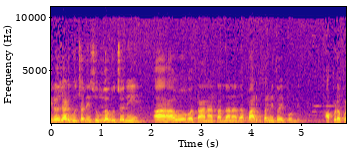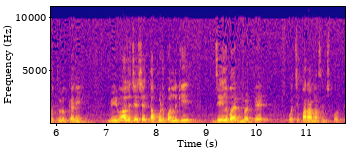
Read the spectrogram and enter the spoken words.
ఈరోజు ఆడు కూర్చొని జూమ్లో కూర్చొని ఆహా ఓహో తానా తందానా తప్ప ఆడికి పరిమితం అయిపోయింది అప్పుడప్పుడు తులుక్కని మీ వాళ్ళు చేసే తప్పుడు పనులకి జైలు బారిన పడితే వచ్చి పరామర్శించుకోండి.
